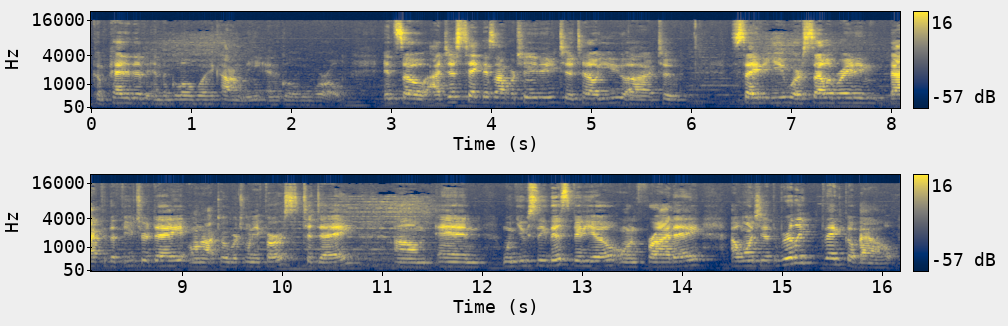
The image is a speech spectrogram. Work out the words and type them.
competitive in the global economy and the global world. And so I just take this opportunity to tell you, uh, to say to you, we're celebrating Back to the Future Day on October 21st today. Um, and when you see this video on Friday, I want you to really think about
